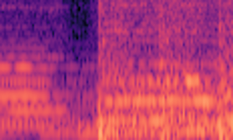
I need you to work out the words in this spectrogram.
Yeah.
